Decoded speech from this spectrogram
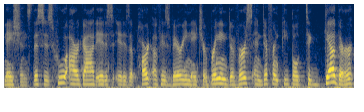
nations. This is who our God is. It is a part of his very nature. Bringing diverse and different people together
